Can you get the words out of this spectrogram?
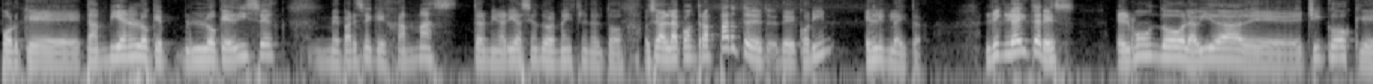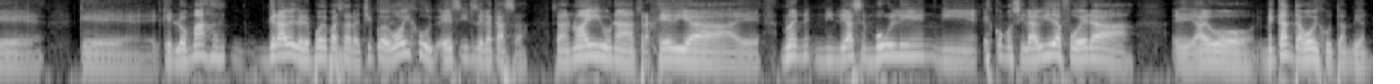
porque también lo que, lo que dice me parece que jamás terminaría siendo el mainstream del todo. O sea, la contraparte de, de Corinne es Linklater. Linklater es el mundo, la vida de chicos que, que, que lo más grave que le puede pasar al chico de Boyhood es irse de la casa. O sea, no hay una tragedia, eh, no hay- ni le hacen bullying, ni es como si la vida fuera eh, algo... Me encanta Boyhood también,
